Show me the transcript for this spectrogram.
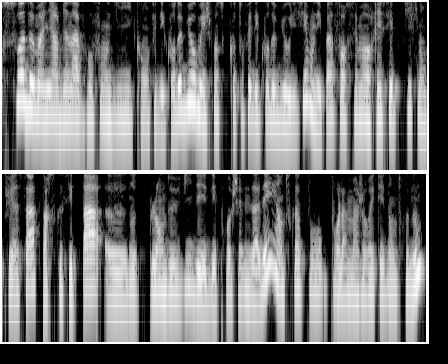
soit de manière bien approfondie quand on fait des cours de bio, mais je pense que quand on fait des cours de bio au lycée, on n'est pas forcément réceptif non plus à ça, parce que c'est pas euh, notre plan de vie des, prochaines années, en tout cas pour la majorité d'entre nous.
